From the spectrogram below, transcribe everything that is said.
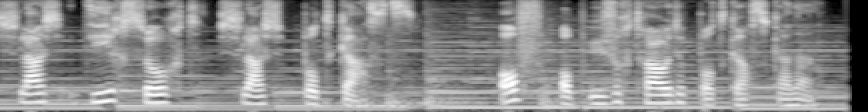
slash diersoort slash podcasts of op uw vertrouwde podcastkanaal.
